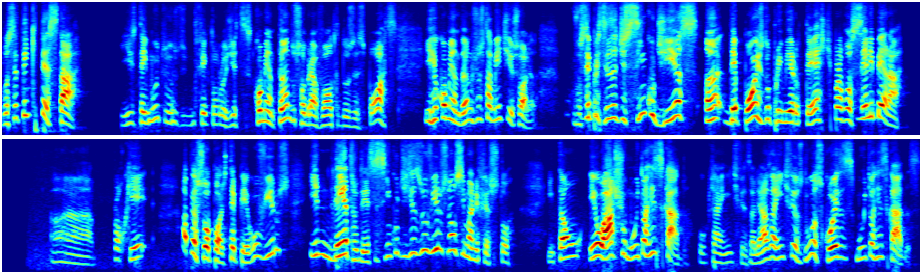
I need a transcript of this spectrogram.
Você tem que testar e tem muitos infectologistas comentando sobre a volta dos esportes e recomendando justamente isso. Olha, você precisa de cinco dias depois do primeiro teste para você liberar. Uh, porque a pessoa pode ter pego o vírus e dentro desses cinco dias o vírus não se manifestou. Então, eu acho muito arriscado o que a Indy fez. Aliás, a Indy fez duas coisas muito arriscadas.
